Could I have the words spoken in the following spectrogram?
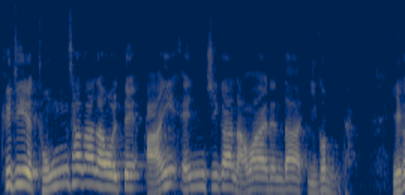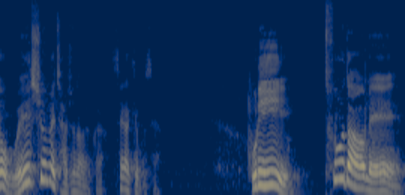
그 뒤에 동사가 나올 때 ing가 나와야 된다 이겁니다. 얘가 왜 시험에 자주 나올까요? 생각해 보세요. 우리 to 다음에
